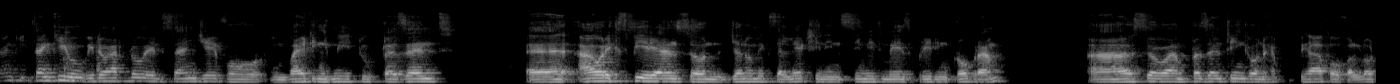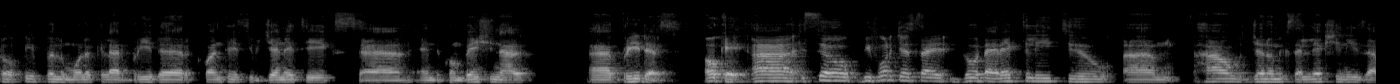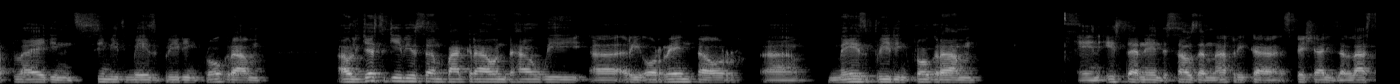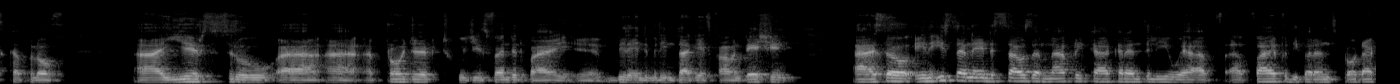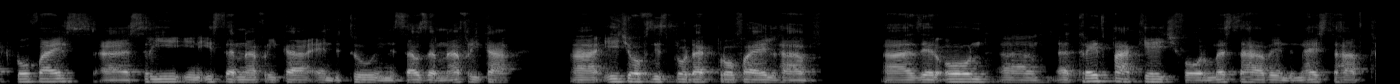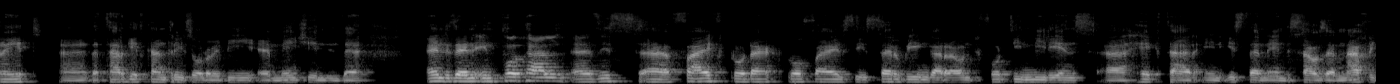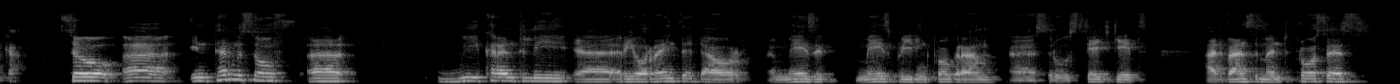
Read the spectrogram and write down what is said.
Thank you, thank you, Eduardo and Sanjay, for inviting me to present uh, our experience on genomic selection in CIMMYT maize breeding program. Uh, so I'm presenting on behalf of a lot of people, molecular breeder, quantitative genetics, uh, and conventional uh, breeders. Okay, uh, so before just I go directly to um, how genomic selection is applied in CIMMYT maize breeding program, I will just give you some background how we uh, reorient our uh, maize breeding program in Eastern and Southern Africa, especially the last couple of uh, years through uh, a project which is funded by uh, Bill and Melinda Gates Foundation. Uh, so in Eastern and Southern Africa, currently we have uh, five different product profiles, uh, three in Eastern Africa and two in Southern Africa. each of these product profile have uh, their own uh, trade package for must have and nice to have trade. Uh, the target country is already uh, mentioned in there. And then in total, uh, this uh, five product profiles is serving around 14 million hectare in Eastern and Southern Africa. So in terms of, we currently reoriented our maize maize breeding program uh, through stage gate advancement process.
